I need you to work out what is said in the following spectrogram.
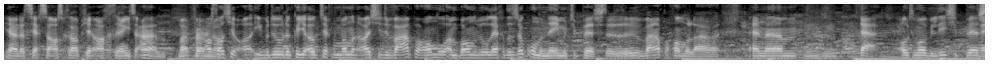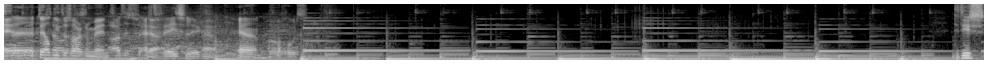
Ja, dat zegt ze als grapje achter iets aan. Maar fair als dat je, ik bedoel, dan kun je ook zeggen van als je de wapenhandel aan banden wil leggen, dat is ook ondernemertje pesten, de wapenhandelaren. En ehm ja, automobilistje pesten. Mhm. Nee, het, het telt niet als argument. Oh, het is echt Ja. vreselijk. Ja. Ja. maar goed. Dit is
